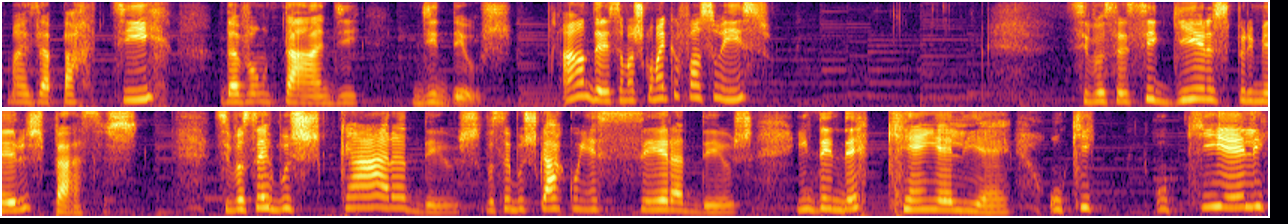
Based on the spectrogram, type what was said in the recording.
mas a partir da vontade de Deus. Ah, Andressa, mas como é que eu faço isso? Se você seguir os primeiros passos, se você buscar a Deus, você buscar conhecer a Deus, entender quem Ele é, o que, o que Ele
